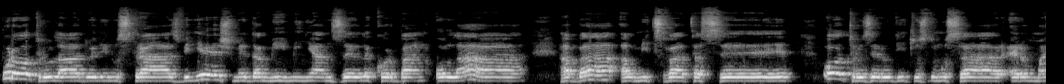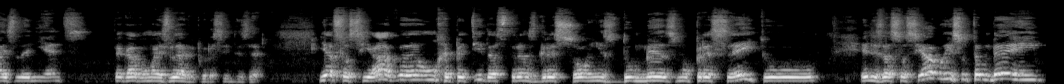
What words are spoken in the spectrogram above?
Por outro lado, ele nos traz Viesh medamim minyan korban olá haba al mitzvah Outros eruditos do Mussar eram mais lenientes, pegavam mais leve, por assim dizer e associavam repetidas transgressões do mesmo preceito. Eles associavam isso também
